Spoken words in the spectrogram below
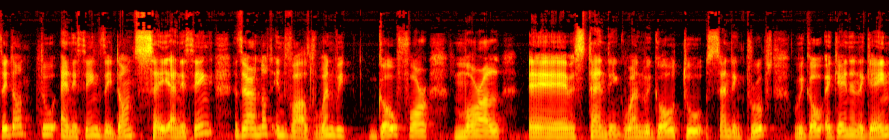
they don't do anything. They don't say anything. They are not involved. When we go for moral uh, standing when we go to sending troops we go again and again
